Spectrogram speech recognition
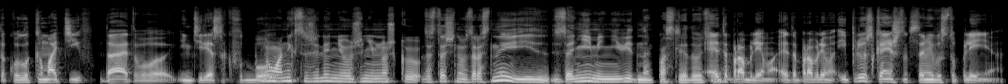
такой локомотив, да, этого интереса к футболу. Ну, они, к сожалению, уже немножко достаточно возрастные, и за ними не видно последователей. Это проблема, это проблема. И плюс, конечно, сами выступления.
